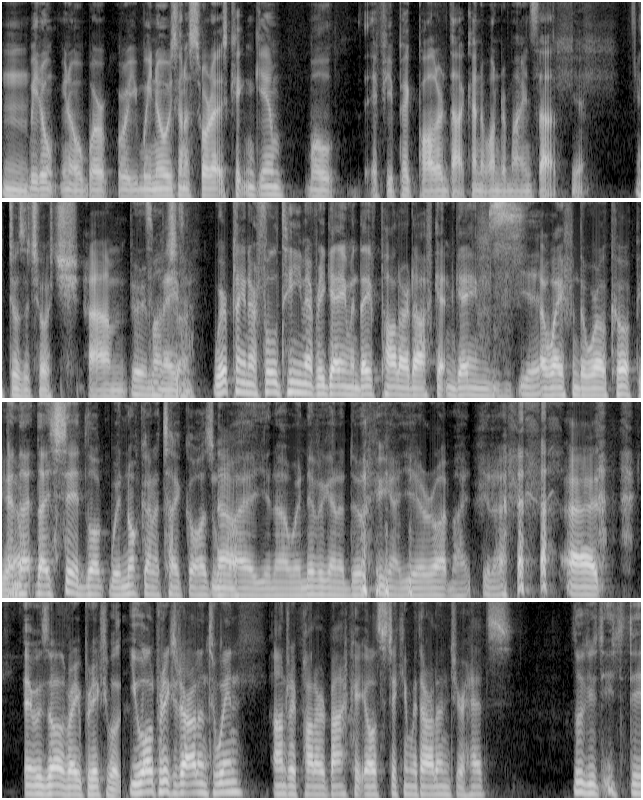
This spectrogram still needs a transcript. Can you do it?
we don't, you know, we're, we we know he's going to sort out his kicking game. Well, if you pick Pollard, that kind of undermines that. Yeah. It does a touch. Um, Very it's much amazing. so. We're playing our full team every game, and they've Pollard off getting games Yeah. away from the World Cup. You And know? they, they said, look, we're not going to take guys No. away. You know, we're never going to do it. You go, yeah, right, mate. You know. uh, it was all very predictable. You all predicted Ireland to win. Andre Pollard back. Are you all sticking with Ireland? Your heads? Look, it's, it's the,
